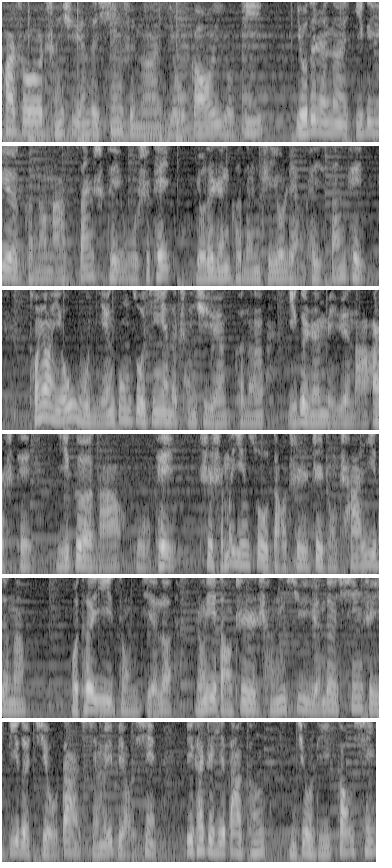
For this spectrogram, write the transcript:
话说程序员的薪水呢，有高有低，有的人呢一个月可能拿三十 K、五十 K，有的人可能只有两 K、三 K。同样有五年工作经验的程序员，可能一个人每月拿二十 K，一个拿五 K，是什么因素导致这种差异的呢？我特意总结了容易导致程序员的薪水低的九大行为表现，避开这些大坑，你就离高薪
